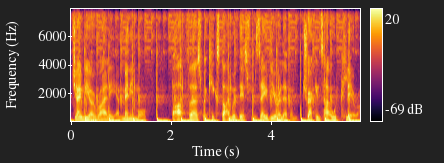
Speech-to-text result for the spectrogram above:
Jamie O'Reilly, and many more. But up first, we're kickstarting with this from Xavier 11, track entitled Clearer.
